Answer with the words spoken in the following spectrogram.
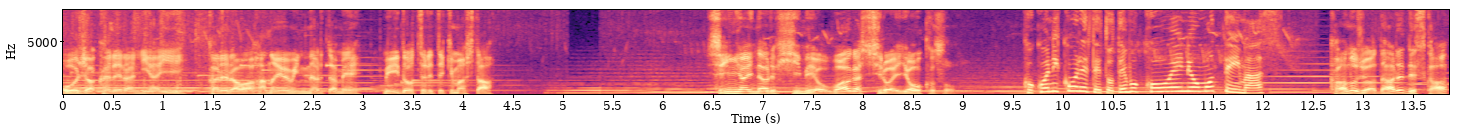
王女は彼らに会い彼らは花嫁になるためメイドを連れてきました。親愛なる姫よ我が城へようこそ。ここに来れてとても光栄に思っています。彼女は誰ですか？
